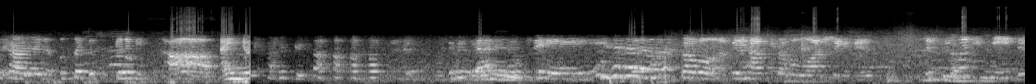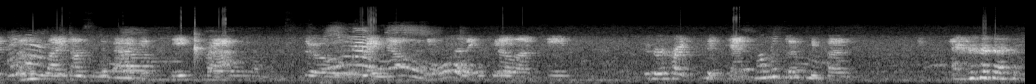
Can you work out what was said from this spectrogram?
Carolyn, it looks like this is going to be tough. I know. trouble. I'm gonna have trouble washing this. There's too much heat. There's some slide onto the bag. It's stayed cracked. So right now, I'm just telling Stella, please, to her heart's content, just because.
